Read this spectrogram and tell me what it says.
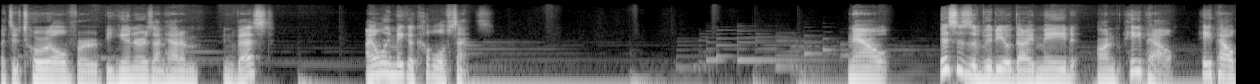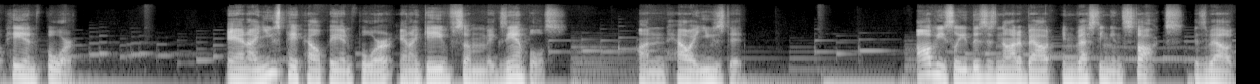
a tutorial for beginners on how to invest, I only make a couple of cents. Now, this is a video that I made on PayPal, PayPal Pay in 4. And I used PayPal Pay in 4 and I gave some examples on how I used it. Obviously, this is not about investing in stocks. It's about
